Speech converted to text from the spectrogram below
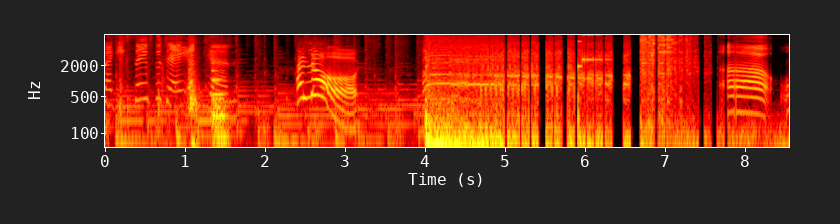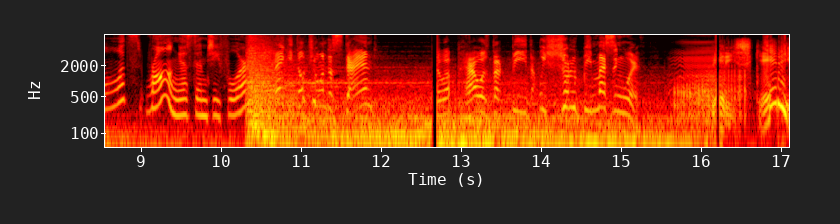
Maggie saves the day again. Hello! Uh, what's wrong, SMG4? Maggie, don't you understand? There are powers that be that we shouldn't be messing with. Very scary.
